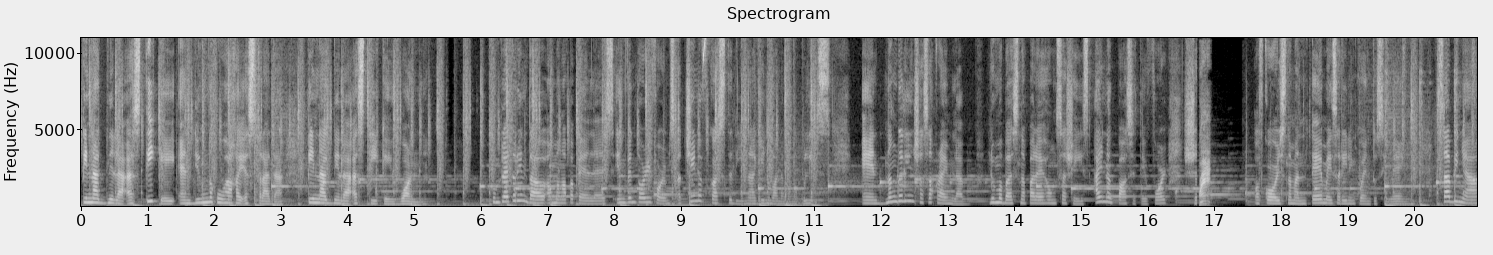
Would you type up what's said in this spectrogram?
tinag nila as TK and yung nakuha kay Estrada, tinag nila as TK1. Kumpleto rin daw ang mga papeles, inventory forms at chain of custody na ginawa ng mga pulis. And nang dalhin siya sa crime lab, lumabas na parehong sachets ay nag-positive for sh- Of course naman te, may sariling kwento si Weng. Sabi niya,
